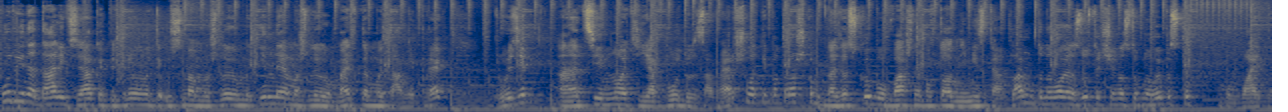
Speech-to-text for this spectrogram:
Буду і надалі всіляко підтримувати усіма можливими і неможливими методами даний проект друзі. А на цій ноті я буду завершувати потрошку. На зв'язку був ваш неповторний містер Атлант. До нової зустрічі в наступному випуску. Бувайте!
